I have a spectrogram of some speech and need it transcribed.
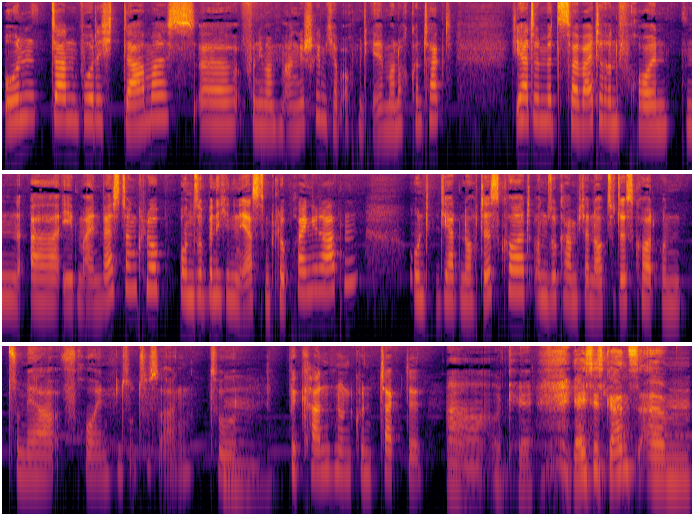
Und dann wurde ich damals äh, von jemandem angeschrieben, ich habe auch mit ihr immer noch Kontakt. Die hatte mit zwei weiteren Freunden äh, eben einen Western-Club und so bin ich in den ersten Club reingeraten. Und die hatten auch Discord und so kam ich dann auch zu Discord und zu mehr Freunden sozusagen, zu mhm. Bekannten und Kontakte. Ah, okay. Ja, es ist ganz, ähm,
